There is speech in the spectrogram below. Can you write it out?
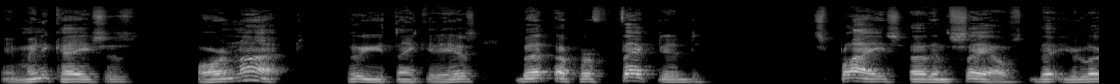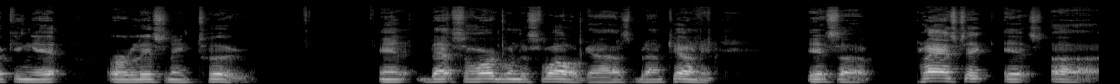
in many cases are not who you think it is, but a perfected splice of themselves that you're looking at or listening to. And that's a hard one to swallow, guys, but I'm telling you, it's a plastic, it's a,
